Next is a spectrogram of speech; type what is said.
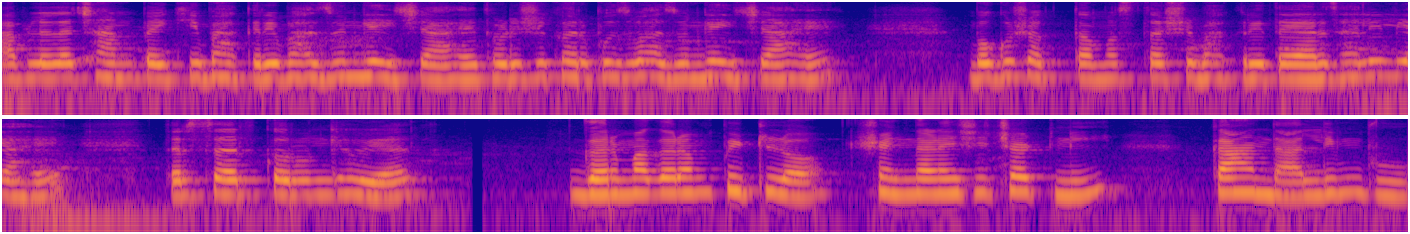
आपल्याला छानपैकी भाकरी भाजून घ्यायची आहे. थोडीशी खरपूस भाजून घ्यायची आहे. बघू शकता मस्त अशी भाकरी तयार झालेली आहे. तर सर्व करून घेऊयात. गरमागरम पिठलं शेंगदाण्याची चटणी कांदा लिंबू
